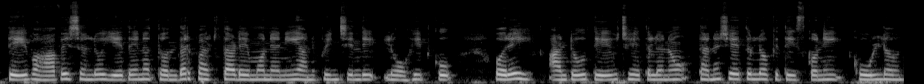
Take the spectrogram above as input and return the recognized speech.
దేవ్ ఆవేశంలో ఏదైనా తొందరపడతాడేమోనని అనిపించింది లోహిత్కు. ఒరేయ్ అంటూ దేవ్ చేతులను తన చేతుల్లోకి తీసుకొని కూల్ డౌన్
